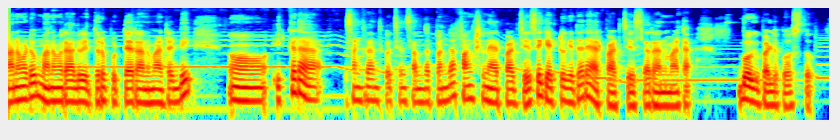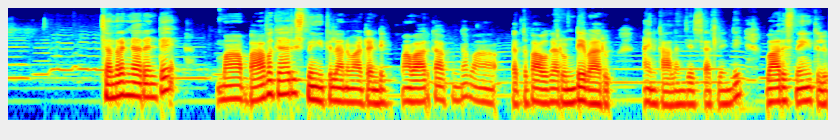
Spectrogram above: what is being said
మనవడు మనవరాలు ఇద్దరు పుట్టారు అనమాట అండి ఇక్కడ సంక్రాంతికి వచ్చిన సందర్భంగా ఫంక్షన్ ఏర్పాటు చేసి గెట్ టుగెదర్ ఏర్పాటు చేశారనమాట భోగిపళ్ళు పోస్తూ. చంద్రం గారంటే మా బావగారి స్నేహితులు అనమాట అండి. మా వారు కాకుండా మా పెద్ద బావగారు ఉండేవారు. ఆయన కాలం చేశారులేండి. వారి స్నేహితులు.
